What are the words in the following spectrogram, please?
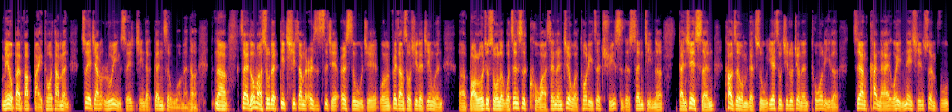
没有办法摆脱他们，罪将如影随形的跟着我们哈。那在罗马书的第七章的二十四节、二十五节，我们非常熟悉的经文，呃，保罗就说了：“我真是苦啊，谁能救我脱离？”这取死的身体呢？感谢神，靠着我们的主耶稣基督就能脱离了。这样看来，我以内心顺服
